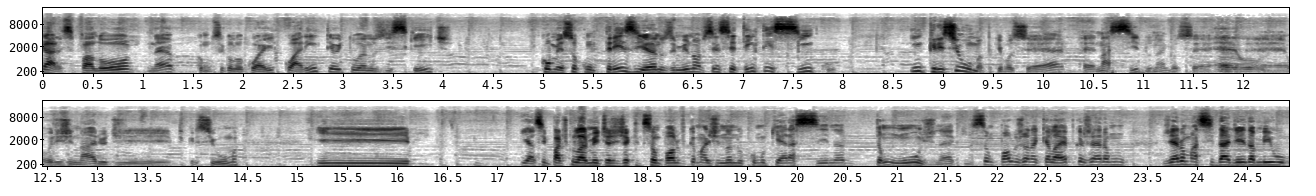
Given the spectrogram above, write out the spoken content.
Cara, você falou, né, como você colocou aí, 48 anos de skate. Começou com 13 anos em 1975 em Criciúma, porque você é, é nascido, né? Você é, É, o- é originário de, de Criciúma. E e assim, particularmente a gente aqui de São Paulo fica imaginando como que era a cena tão longe, né? Que São Paulo já naquela época já era, um, já era uma cidade ainda meio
